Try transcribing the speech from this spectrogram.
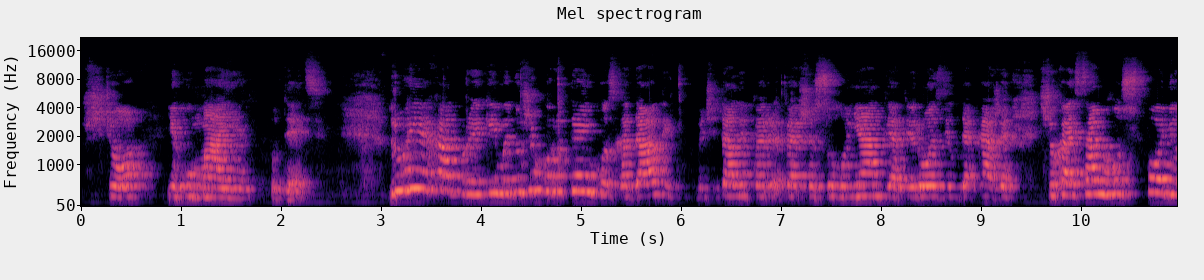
що яку має отець. Другий ехат, про який ми дуже коротенько згадали, ми читали перше Солонян, п'ятий розділ, де каже, що хай сам Господь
